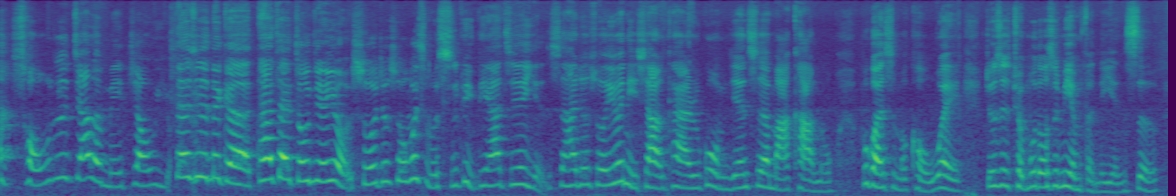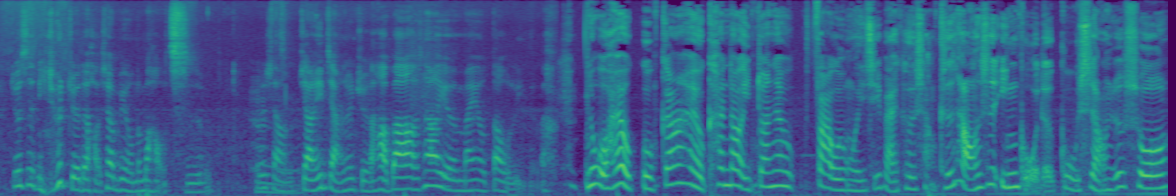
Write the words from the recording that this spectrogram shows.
了虫，就是加了没焦油。但是那个他在中间有说，就说为什么食品添加这些颜色？他就说，因为你想想看，如果我们今天吃的马卡龙，不管什么口味，就是全部都是面粉的颜色，就是你就觉得好像没有那么好吃。就想讲一讲，就觉得好吧，好像也蛮有道理的吧。因为我还有，我刚刚还有看到一段在法文维基百科上，可是好像是英国的故事，好像就说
